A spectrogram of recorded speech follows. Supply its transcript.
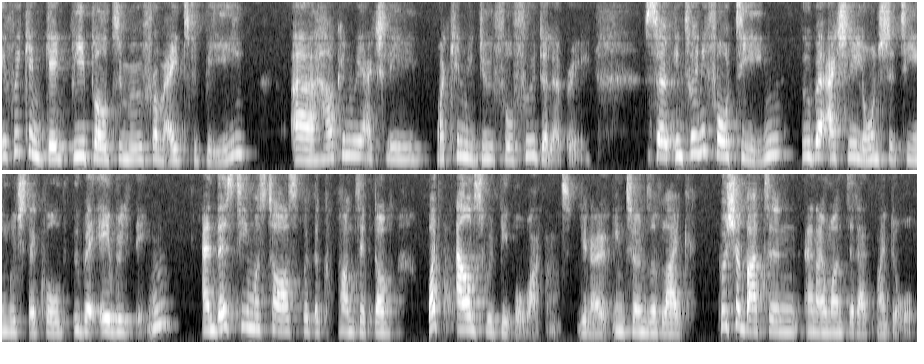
if we can get people to move from A to B, uh, how can we actually, what can we do for food delivery? So in 2014, Uber actually launched a team which they called Uber Everything. And this team was tasked with the concept of what else would people want, you know, in terms of like push a button and I want it at my door.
